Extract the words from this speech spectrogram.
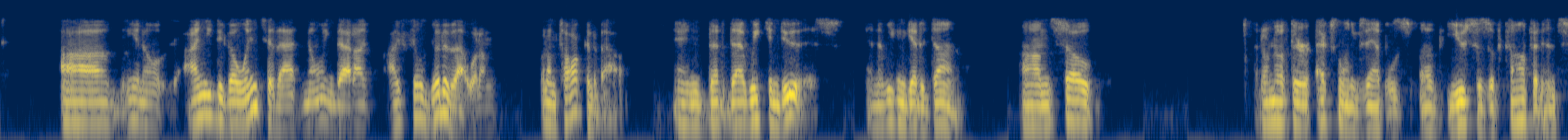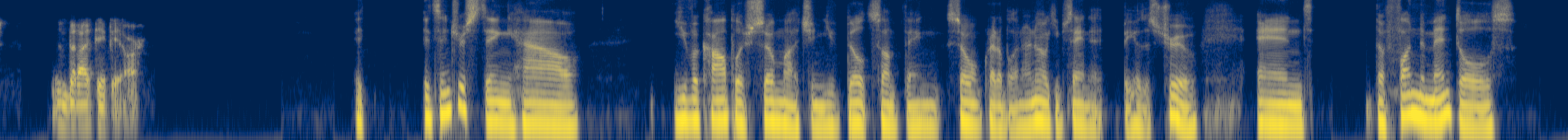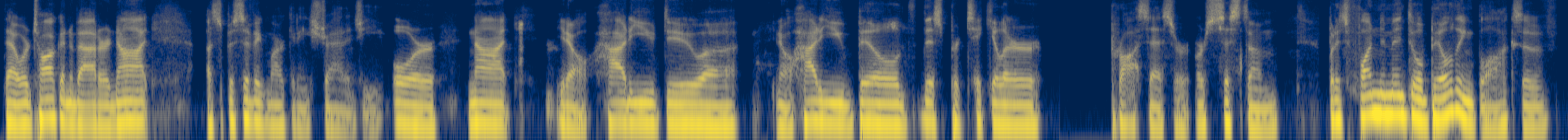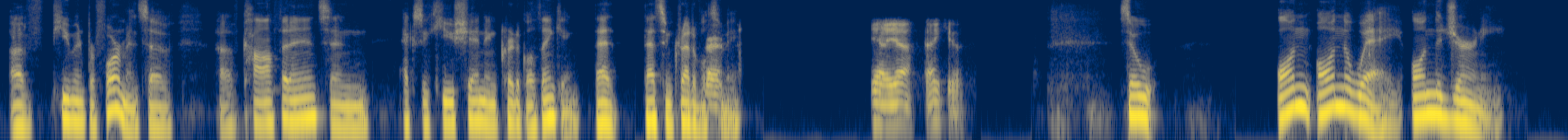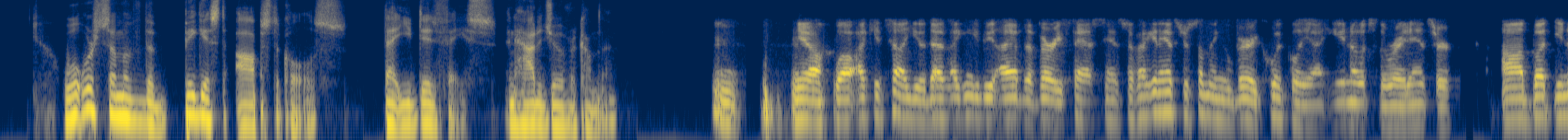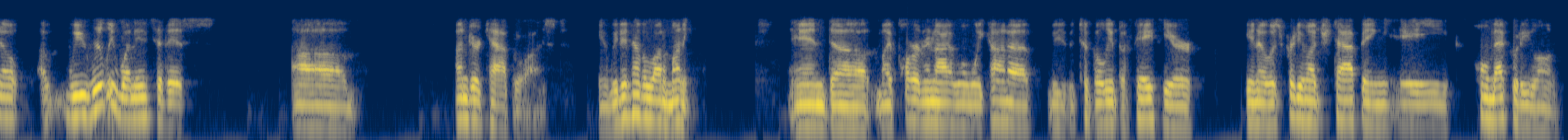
uh, you know, I need to go into that knowing that I, I feel good about what I'm, what I'm talking about and that, that we can do this and that we can get it done. Um, so I don't know if they're excellent examples of uses of confidence, but I think they are. It, it's interesting how you've accomplished so much and you've built something so incredible. And I know I keep saying it because it's true. And the fundamentals that we're talking about are not a specific marketing strategy or not, you know, how do you do, uh, you know, how do you build this particular process or, or system, but it's fundamental building blocks of, of human performance, of, of confidence and execution and critical thinking. That that's incredible sure. to me. Yeah, yeah. Thank you. So on on the way, on the journey, what were some of the biggest obstacles that you did face and how did you overcome them? Mm. Yeah, well, I can tell you that I can give you. I have the very fast answer. If I can answer something very quickly, I, you know it's the right answer. Uh, but you know, uh, we really went into this uh, undercapitalized. We didn't have a lot of money, and uh, my partner and I, when we kind of we took a leap of faith here, you know, was pretty much tapping a home equity loan,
